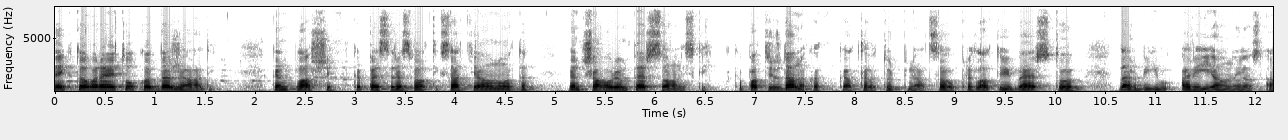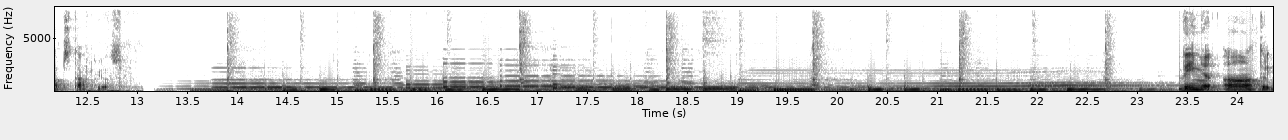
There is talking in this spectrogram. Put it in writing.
Teikto varēja tulkot dažādi – gan plaši, ka PSRS vēl tiks atjaunota, gan šauri un personiski, ka pati Ždanaka gatava turpināt savu pret Latviju vērsto darbību arī jaunajos apstākļos. Viņa ātri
